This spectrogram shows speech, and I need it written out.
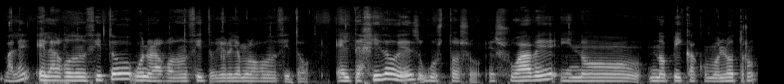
¿Vale? El algodoncito, bueno, el algodoncito, yo lo llamo algodoncito. El tejido es gustoso, es suave y no, pica como el otro.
